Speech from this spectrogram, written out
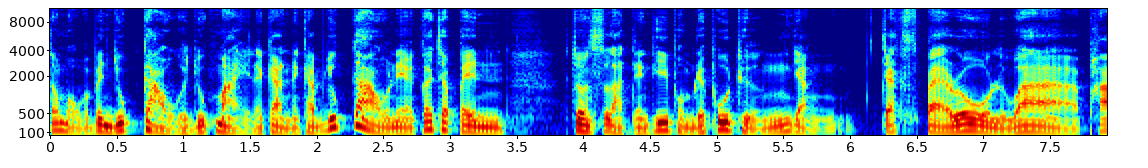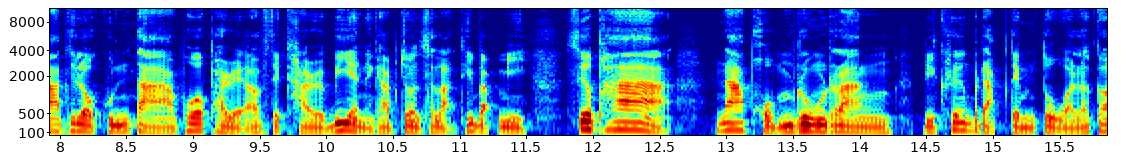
ต้องบอกว่าเป็นยุคเก่ากับยุคใหม่แล้วกันนะครับ ยุคเก่าเนี่ยก็จะเป็นโจรสลัดอย่างที่ผมได้พูดถึงอย่าง จ็คสเปโร่หรือว่าภาพที่เราคุ้นตาพวก Pirate of the Caribbean นะครับโจรสลัดที่แบบมีเสื้อผ้า หน้าผมรุงรัง มีเครื่องประดับเต็มตัว แล้วก็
